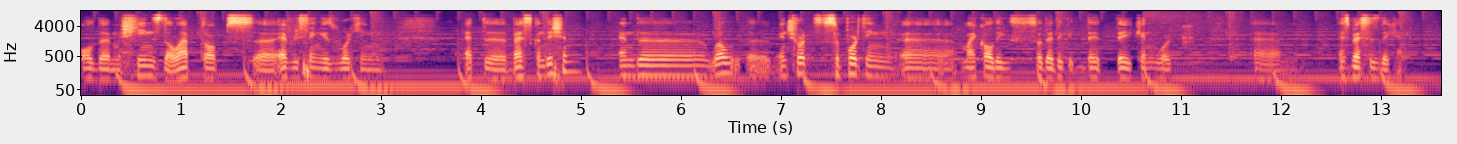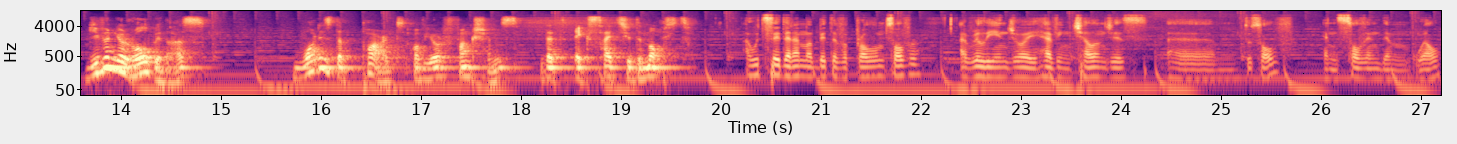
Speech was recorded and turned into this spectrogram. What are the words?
all the machines, the laptops, uh, everything is working at the best condition. And well, in short, supporting my colleagues so that they, that they can work um, as best as they can. Given your role with us, what is the part of your functions that excites you the most? I would say that I'm a bit of a problem solver. I really enjoy having challenges um, to solve and solving them well.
